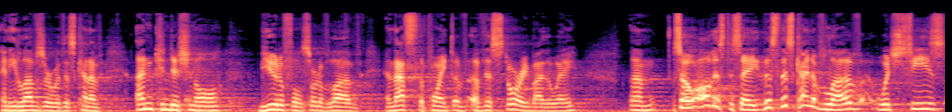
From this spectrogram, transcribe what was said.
And he loves her with this kind of unconditional, beautiful sort of love. And that's the point of, of this story, by the way. Um, so, all this to say, this, this kind of love, which sees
